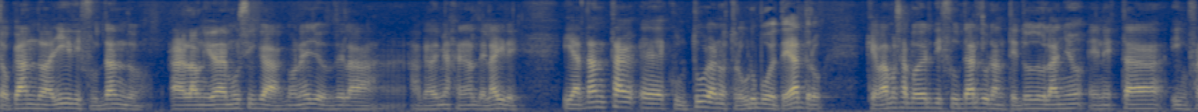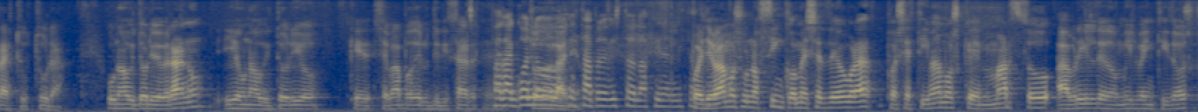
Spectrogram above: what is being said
Tocando allí, disfrutando a la unidad de música con ellos de la Academia General del Aire. Y a tanta cultura, nuestro grupo de teatro que vamos a poder disfrutar durante todo el año en esta infraestructura. Un auditorio de verano y un auditorio que se va a poder utilizar eh, ¿Para cuándo está previsto la finalización? Pues llevamos unos cinco meses de obra, pues estimamos que en marzo, abril de 2022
